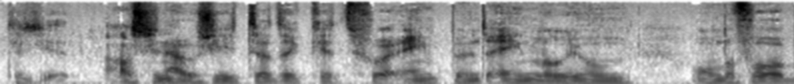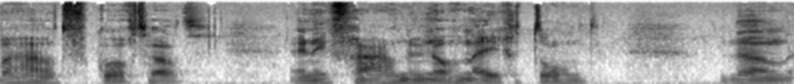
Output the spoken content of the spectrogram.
Dus als je nou ziet dat ik het voor 1,1 miljoen onder voorbehoud verkocht had... en ik vraag nu nog 9 ton... dan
